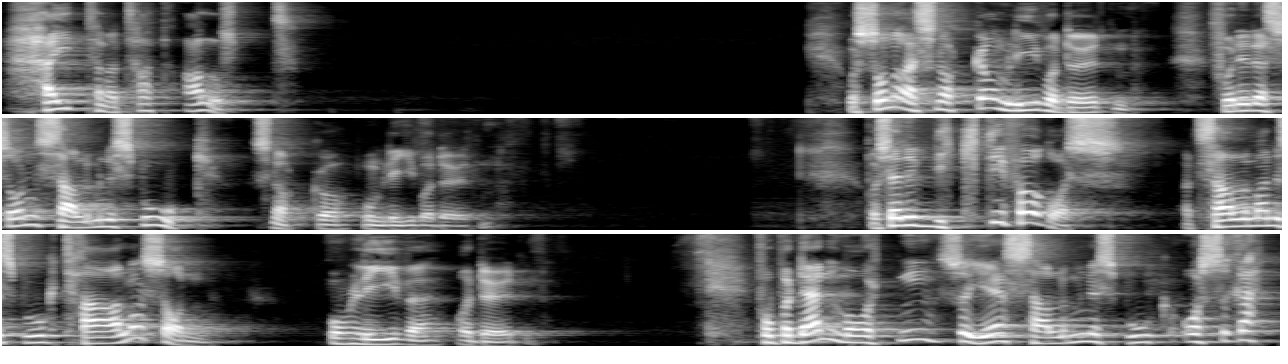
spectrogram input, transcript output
Helt til han har tatt alt. Og Sånn har jeg snakka om liv og døden, fordi det er sånn Salmenes bok snakker om liv og døden. Og så er det viktig for oss at Salmenes bok taler sånn om livet og døden. For på den måten så gir Salmenes bok oss rett.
